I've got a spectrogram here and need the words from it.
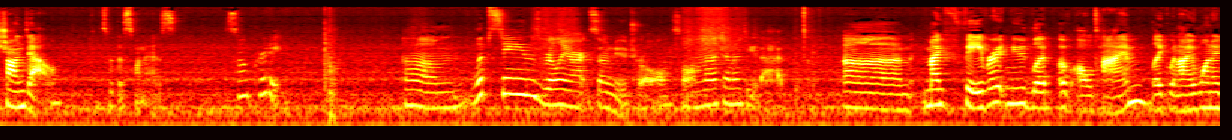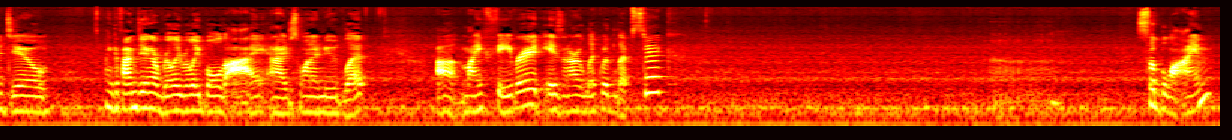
Shondell. That's what this one is. So pretty. Um, lip stains really aren't so neutral, so I'm not gonna do that. Um, my favorite nude lip of all time, like when I wanna do, like if I'm doing a really, really bold eye and I just want a nude lip, uh, my favorite is in our liquid lipstick. Uh, Sublime.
